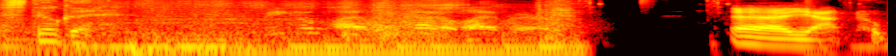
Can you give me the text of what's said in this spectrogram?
Still good. Rico Pilot data library. Uh, yeah, nope.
